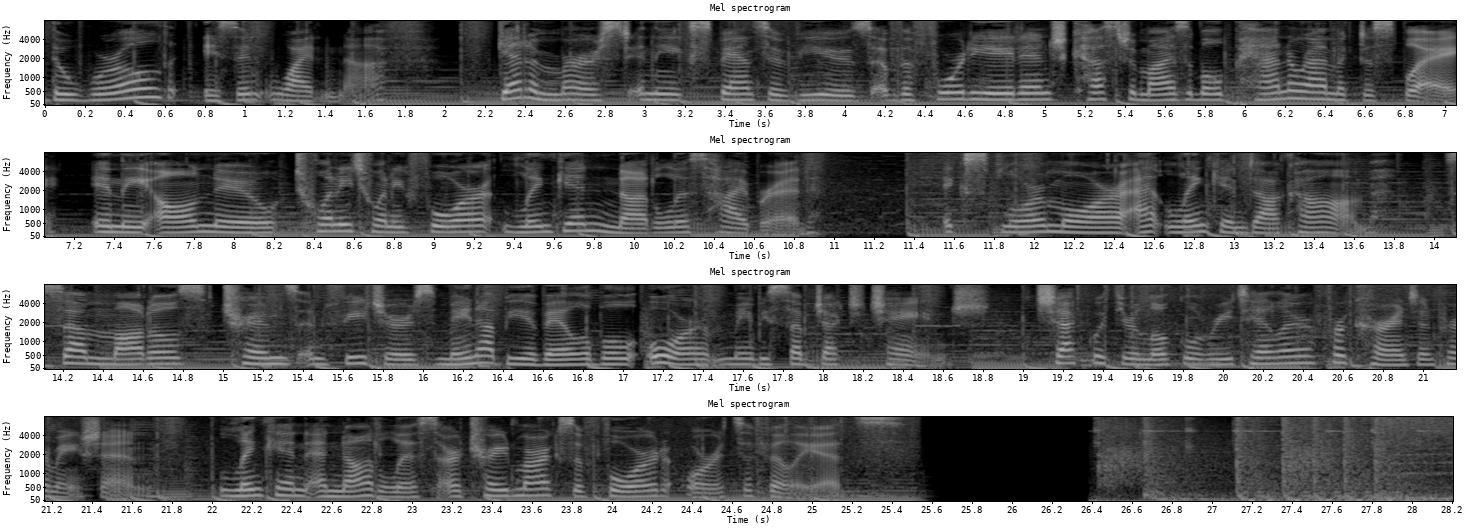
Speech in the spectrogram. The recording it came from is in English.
The world isn't wide enough. Get immersed in the expansive views of the 48 inch customizable panoramic display in the all new 2024 Lincoln Nautilus Hybrid. Explore more at Lincoln.com. Some models, trims, and features may not be available or may be subject to change. Check with your local retailer for current information. Lincoln and Nautilus are trademarks of Ford or its affiliates.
